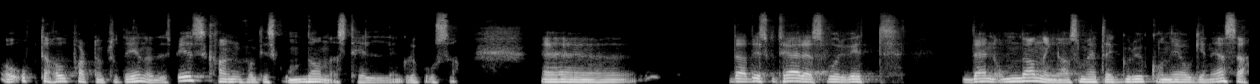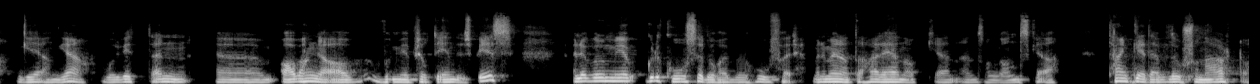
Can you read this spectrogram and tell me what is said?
Og opptil halvparten av proteinet du spiser, kan faktisk omdannes til glukose. Eh, det diskuteres hvorvidt den omdanninga som heter glukoneogenese, GNG, hvorvidt den eh, avhenger av hvor mye protein du spiser, eller hvor mye glukose du har behov for. Men jeg mener at dette er nok en, en sånn ganske Tenk litt evolusjonært, da.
